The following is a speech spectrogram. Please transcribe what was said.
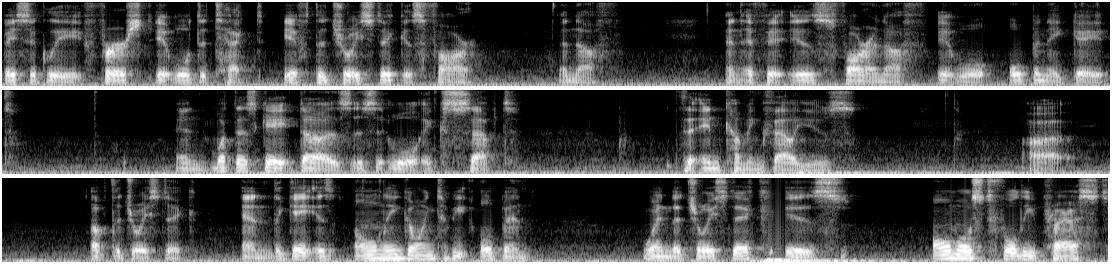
basically first it will detect if the joystick is far enough and if it is far enough it will open a gate and what this gate does is it will accept the incoming values uh, of the joystick and the gate is only going to be open when the joystick is almost fully pressed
